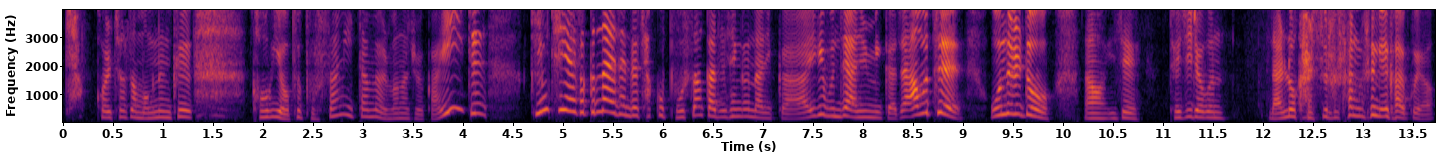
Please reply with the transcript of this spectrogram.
착 걸쳐서 먹는 그 거기 옆에 보쌈이 있다면 얼마나 좋을까? 이 김치에서 끝나야 되는데 자꾸 보쌈까지 생각나니까 이게 문제 아닙니까? 자, 아무튼 오늘도 어, 이제 돼지력은 날로 갈수록 상승해 가고요.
